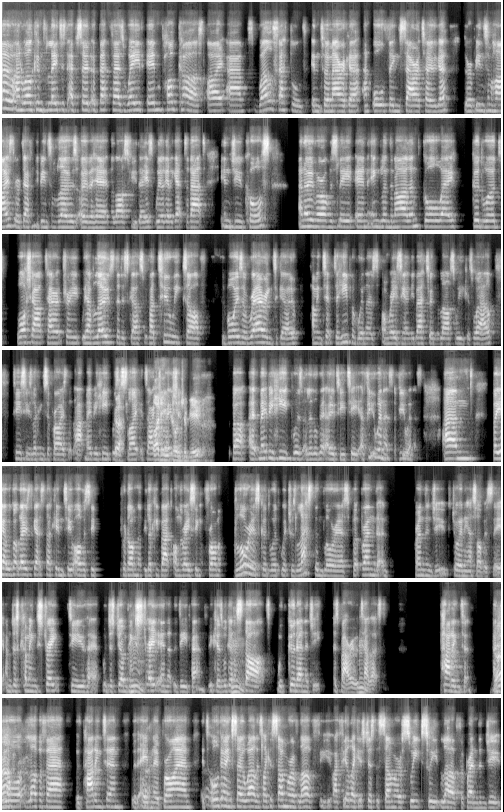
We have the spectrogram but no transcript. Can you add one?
Hello and welcome to the latest episode of Betfair's Weighed-In podcast. I am well settled into America and all things Saratoga. There have been some highs, there have definitely been some lows over here in the last few days. We are going to get to that in due course. And over, obviously, in England and Ireland, Galway, Goodwood, washout territory. We have loads to discuss. We've had two weeks off. The boys are raring to go having tipped a heap of winners on Racing Only Better in the last week as well. TC's looking surprised at that. Maybe Heat was a slight exaggeration. I didn't contribute. But uh, maybe Heat was a little bit OTT. A few winners, a few winners. Um, but yeah, we've got loads to get stuck into. Obviously, predominantly looking back on the racing from glorious Goodwood, which was less than glorious. But Brendan, Brendan Duke joining us, obviously. I'm just coming straight to you here. We're just jumping mm. straight in at the deep end because we're going to mm. start with good energy, as Barry would mm. tell us. Paddington and ah. your love affair with Paddington, with Aidan O'Brien. It's all going so well. It's like a summer of love for you. I feel like it's just the summer of sweet, sweet love for Brendan Duke.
